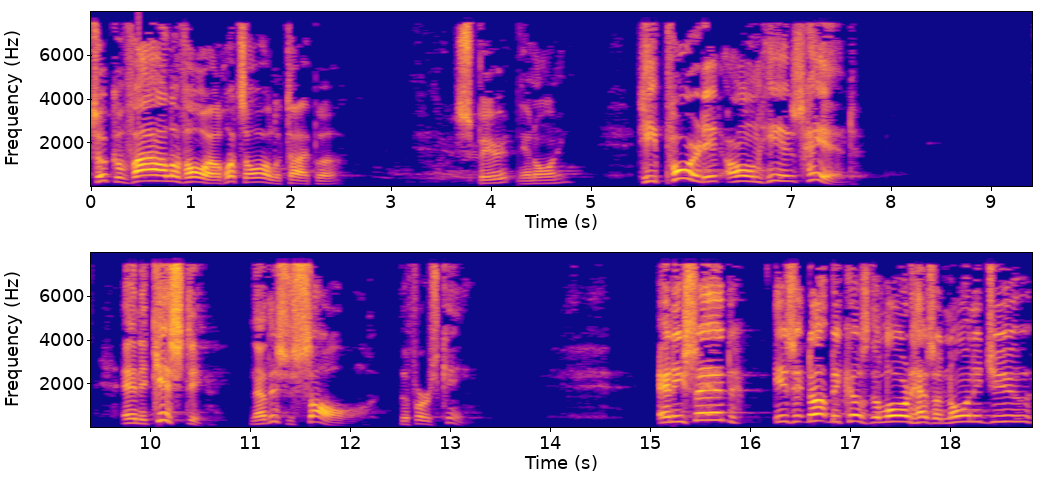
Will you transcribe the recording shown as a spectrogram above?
took a vial of oil. What's oil a type of? Spirit, the anointing. He poured it on his head. And he kissed him. Now this is Saul, the first king. And he said, Is it not because the Lord has anointed you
